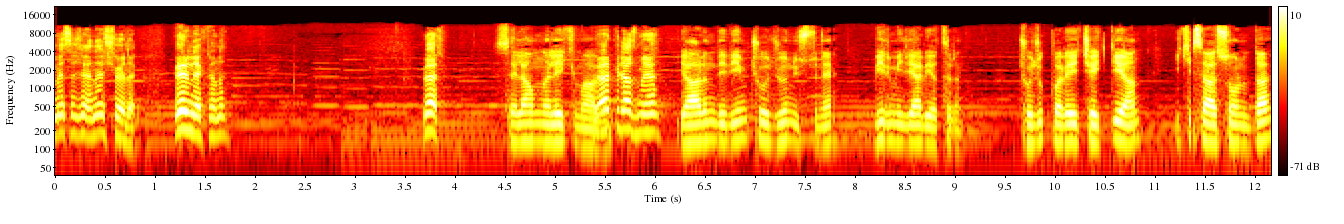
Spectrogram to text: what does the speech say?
Mesajı aynen şöyle. Verin ekranı. Ver. Selamünaleyküm abi. Ver plazmaya. Yarın dediğim çocuğun üstüne 1 milyar yatırın. Çocuk parayı çektiği an 2 saat sonra da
